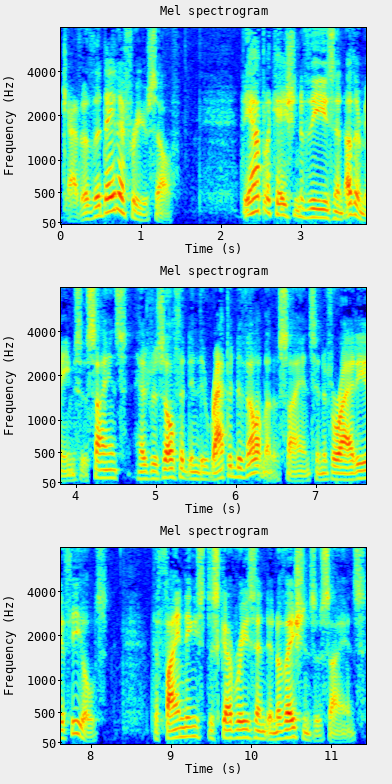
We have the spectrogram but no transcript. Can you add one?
gather the data for yourself. The application of these and other memes of science has resulted in the rapid development of science in a variety of fields. The findings, discoveries, and innovations of science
